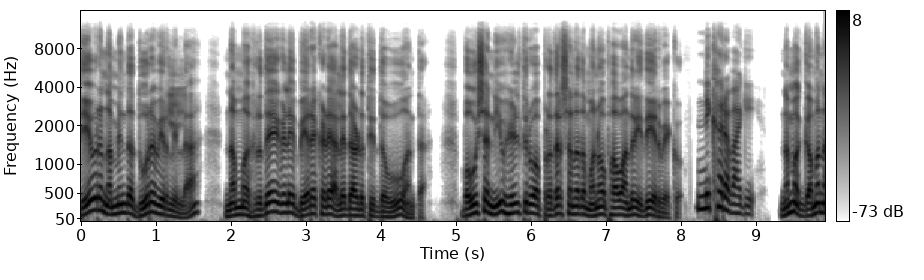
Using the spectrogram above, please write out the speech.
ದೇವರ ನಮ್ಮಿಂದ ದೂರವಿರಲಿಲ್ಲ ನಮ್ಮ ಹೃದಯಗಳೇ ಬೇರೆ ಕಡೆ ಅಲೆದಾಡುತ್ತಿದ್ದವು ಅಂತ. ಬಹುಶಃ ನೀವು ಹೇಳ್ತಿರುವ ಪ್ರದರ್ಶನದ ಮನೋಭಾವ ಅಂದ್ರೆ ಇದೇ ಇರಬೇಕು. ನಿಖರವಾಗಿ. ನಮ್ಮ ಗಮನ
